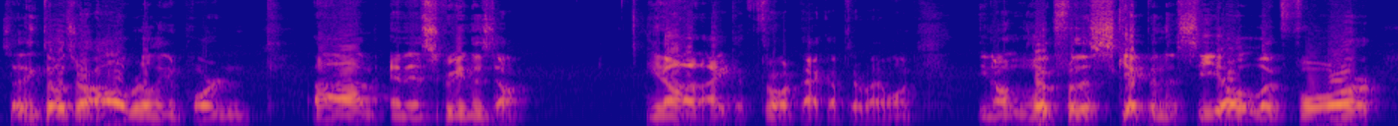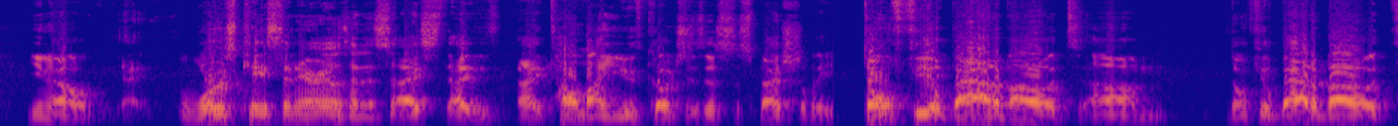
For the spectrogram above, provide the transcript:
So I think those are all really important. Um, and then screen the zone. You know, I could throw it back up there, but I won't. You know, look for the skip and the seal. Look for, you know, worst case scenarios. And I, I, I tell my youth coaches this especially. Don't feel bad about, um, don't feel bad about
